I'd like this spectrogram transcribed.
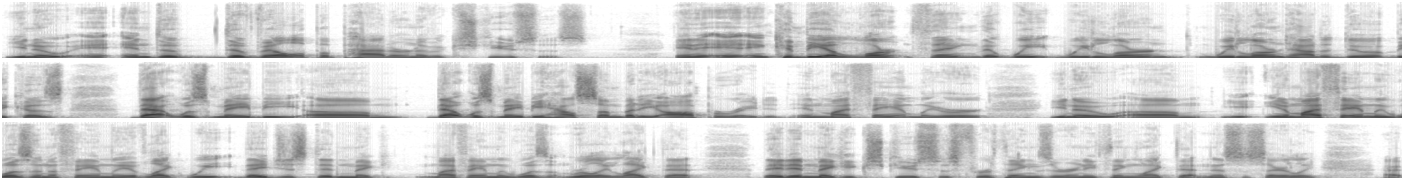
you know, and, and de- develop a pattern of excuses. And it, it can be a learned thing that we, we learned we learned how to do it because that was maybe um, that was maybe how somebody operated in my family or you know um, you, you know my family wasn't a family of like we they just didn't make my family wasn't really like that. They didn't make excuses for things or anything like that necessarily. I,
